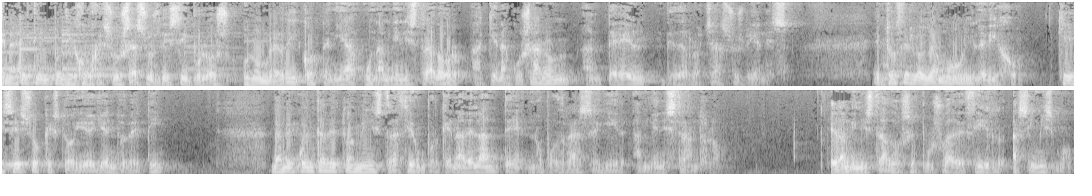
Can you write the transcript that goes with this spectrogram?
En aquel tiempo dijo Jesús a sus discípulos, un hombre rico tenía un administrador a quien acusaron ante él de derrochar sus bienes. Entonces lo llamó y le dijo, ¿qué es eso que estoy oyendo de ti? Dame cuenta de tu administración porque en adelante no podrás seguir administrándolo. El administrador se puso a decir a sí mismo,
